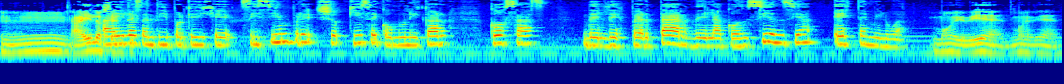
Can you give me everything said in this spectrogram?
Mm, ahí lo Ahí lo sentí, porque dije, si siempre yo quise comunicar cosas del despertar de la conciencia, este es mi lugar. Muy bien, muy bien.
